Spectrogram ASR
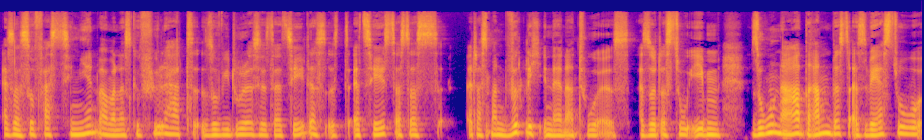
es ist so faszinierend, weil man das Gefühl hat, so wie du das jetzt erzählt, dass, erzählst, dass das, dass man wirklich in der Natur ist. Also, dass du eben so nah dran bist, als wärst du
